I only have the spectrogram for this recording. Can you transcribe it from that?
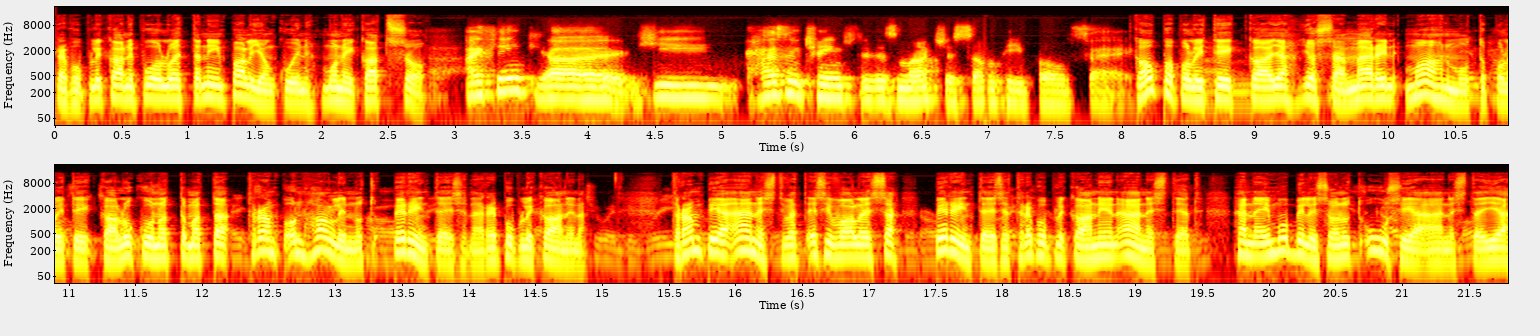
republikaanipuoluetta niin paljon kuin moni katsoo. I think uh, he hasn't changed it as much as some people say. Kauppapolitiikkaa ja jossain määrin maahanmuuttopolitiikkaa lukuun ottamatta Trump on hallinnut perinteisenä republikaanina. Trumpia äänestivät esivaaleissa perinteiset republikaanien äänestäjät. Hän ei mobilisoinut uusia äänestäjiä,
